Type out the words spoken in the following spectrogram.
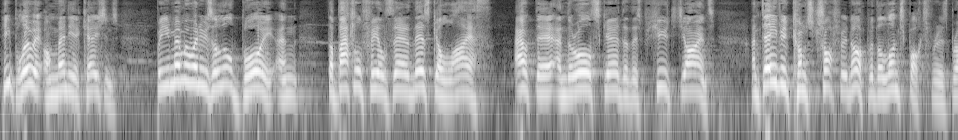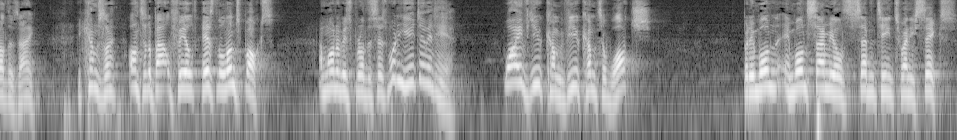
He blew it on many occasions. But you remember when he was a little boy and the battlefield's there and there's Goliath out there and they're all scared of this huge giant. And David comes trotting up with a lunchbox for his brothers, eh? He comes onto the battlefield. Here's the lunchbox. And one of his brothers says, What are you doing here? Why have you come? Have you come to watch? But in 1, in 1 Samuel 17 26,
